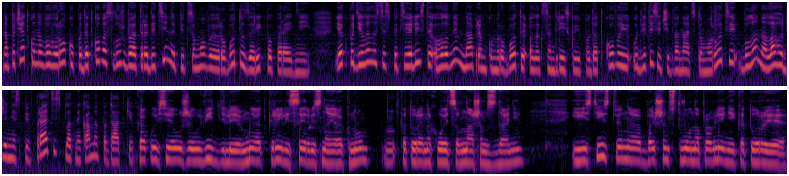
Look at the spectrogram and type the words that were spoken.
На початку нового року податкова служба традиційно підсумовує роботу за рік попередній. Як поділилися спеціалісти, головним напрямком роботи Олександрійської податкової у 2012 році було налагодження співпраці з платниками податків. Как вы все уже увидели, мы открыли сервисное окно, м, которое находится в нашем здании. И, естественно, большинство направлений, которые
